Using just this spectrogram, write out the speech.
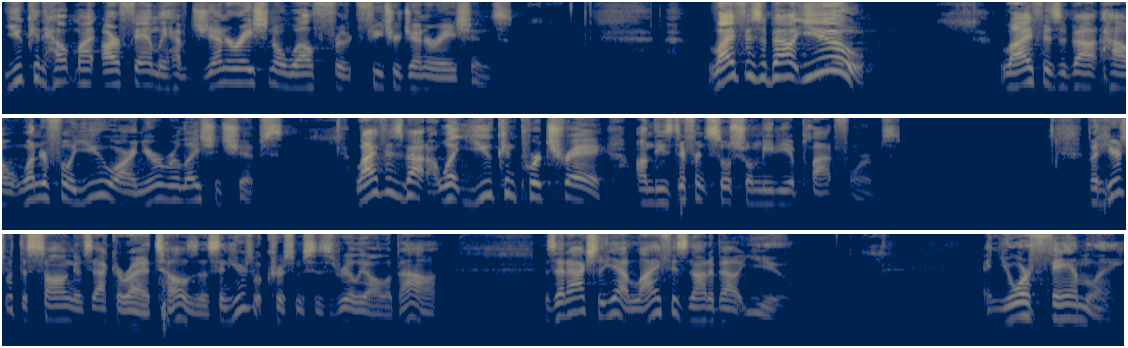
you can help my, our family have generational wealth for future generations. Life is about you. Life is about how wonderful you are in your relationships. Life is about what you can portray on these different social media platforms. But here's what the song of Zechariah tells us, and here's what Christmas is really all about is that actually, yeah, life is not about you and your family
